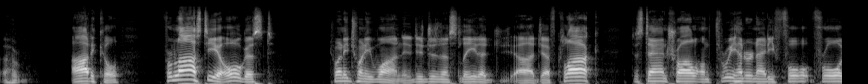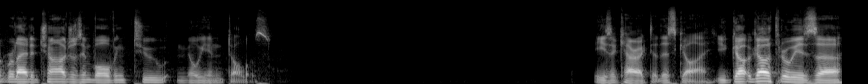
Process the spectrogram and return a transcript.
an article from last year, August 2021, Indigenous leader uh, Geoff Clark to stand trial on 384 fraud related charges involving $2 million. He's a character, this guy. You go, go through his, uh,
